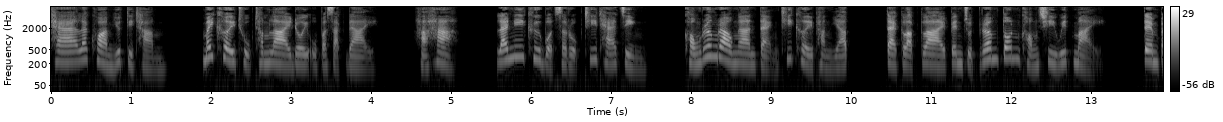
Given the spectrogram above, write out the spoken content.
แท้และความยุติธรรม ไม่เคยถูกทำลายโดยอุปสรรคใดฮ่าฮ่าและนี่คือบทสรุปที่แท้จริง ของเรื่องราวงานแต่งที่เคยพังยับ แต่กลับกลายเป็นจุดเริ่มต้นของชีวิตใหม่ เต็มไป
